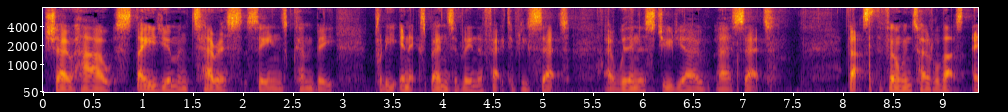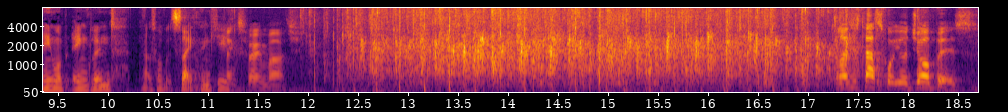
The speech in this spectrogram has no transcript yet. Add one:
show how stadium and terrace scenes can be pretty inexpensively and effectively set uh, within a studio uh, set. That's the film in total. That's Anyone But England. That's all I've got to say. Thank you. Thanks very much. Can I just ask what your job is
